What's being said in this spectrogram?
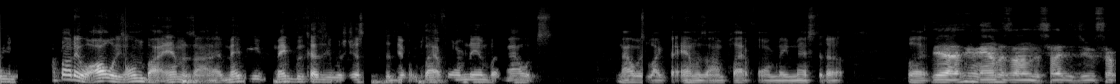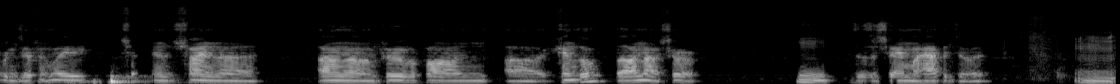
I thought they were always owned by Amazon. Maybe maybe because it was just a different platform then, but now it's now it's like the Amazon platform. They messed it up. But yeah, I think Amazon decided to do something differently and trying to I don't know improve upon uh, Kindle, but I'm not sure. Mm. It's just a shame what happened to it. Mm.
